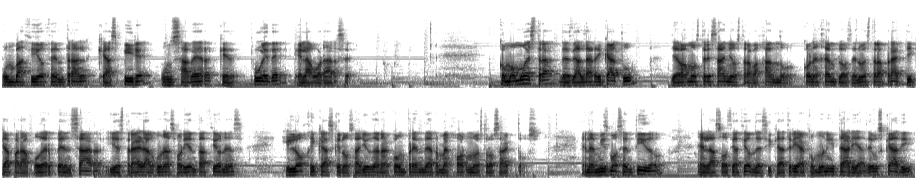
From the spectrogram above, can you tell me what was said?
un vacío central que aspire un saber que puede elaborarse. Como muestra, desde Aldarricatu llevamos tres años trabajando con ejemplos de nuestra práctica para poder pensar y extraer algunas orientaciones y lógicas que nos ayudan a comprender mejor nuestros actos. En el mismo sentido, en la Asociación de Psiquiatría Comunitaria de Euskadi,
